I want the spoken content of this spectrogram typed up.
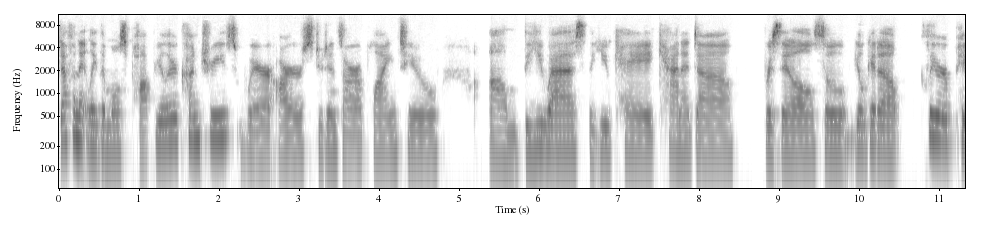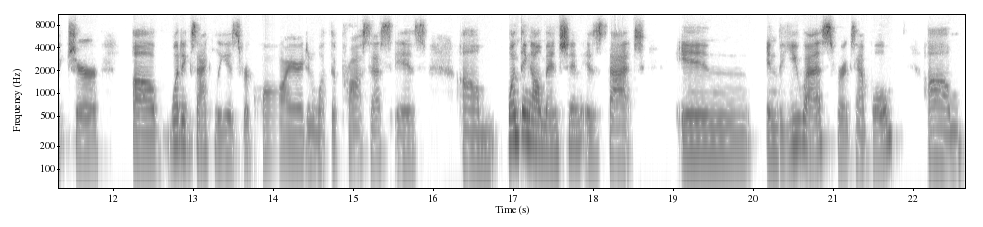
definitely the most popular countries where our students are applying to um, the US, the UK, Canada, Brazil. So you'll get a clearer picture of what exactly is required and what the process is. Um, one thing I'll mention is that in, in the US, for example, um,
